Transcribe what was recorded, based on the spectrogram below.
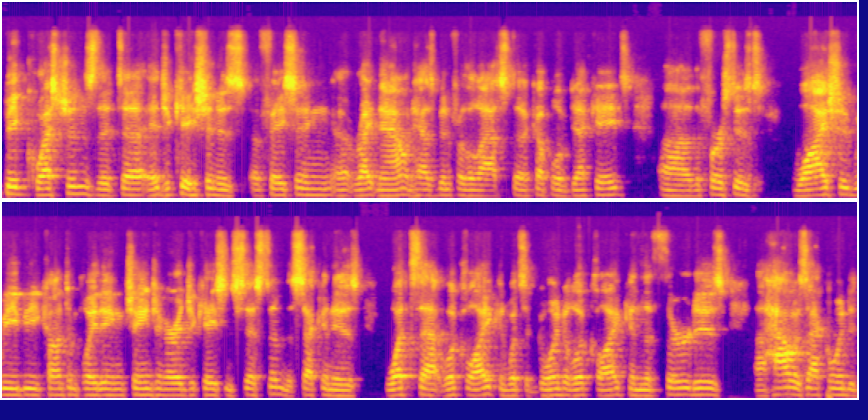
big questions that uh, education is uh, facing uh, right now and has been for the last uh, couple of decades. Uh, the first is why should we be contemplating changing our education system? The second is what's that look like and what's it going to look like? And the third is how is that going to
